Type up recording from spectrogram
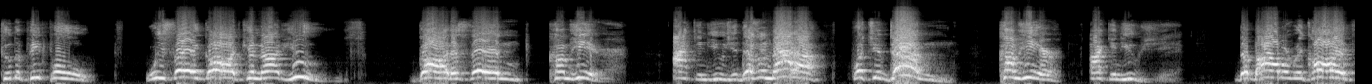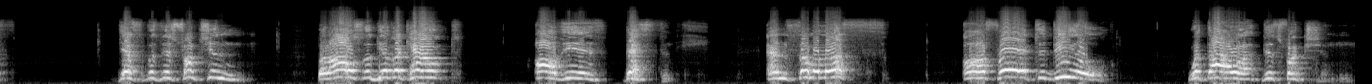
To the people we say God cannot use, God is saying, come here, I can use you. Doesn't matter what you've done, come here, I can use you. The Bible records Jephthah dysfunction, but also give account of his destiny. And some of us are afraid to deal with our dysfunction.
